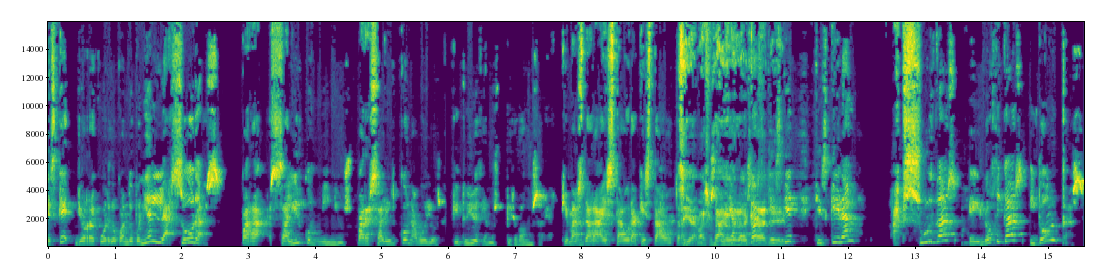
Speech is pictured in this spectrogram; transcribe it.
es que yo recuerdo cuando ponían las horas para salir con niños, para salir con abuelos, que tú y yo decíamos, pero vamos a ver, ¿qué más dará esta hora que esta otra? Sí, además, o sea, había de la cosas que es que, que es que eran absurdas e ilógicas y tontas.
